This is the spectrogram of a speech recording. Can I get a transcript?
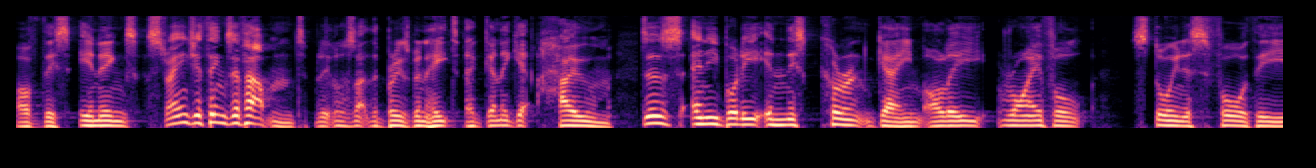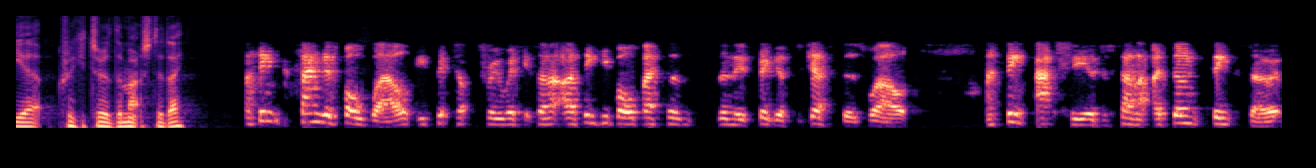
of this innings. Stranger things have happened, but it looks like the Brisbane Heat are going to get home. Does anybody in this current game, Ollie, rival Stoinis for the uh, cricketer of the match today? I think Sangha's bowled well. He picked up three wickets, and I think he bowled better than his figures suggest as well. I think actually, as a standout, I don't think so.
